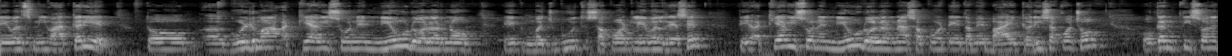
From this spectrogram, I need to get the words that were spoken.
લેવલ્સની વાત કરીએ તો ગોલ્ડમાં અઠ્યાવીસો ને નેવું ડોલરનો એક મજબૂત સપોર્ટ લેવલ રહેશે. તે અઠ્યાવીસો ને નેવું ડોલરના સપોર્ટે તમે બાય કરી શકો છો. ઓગણત્રીસો ને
